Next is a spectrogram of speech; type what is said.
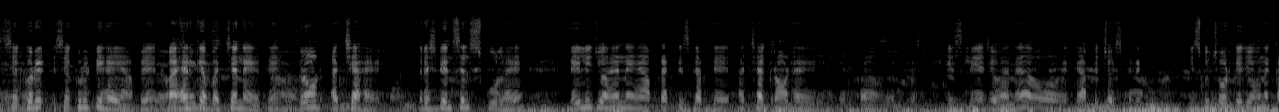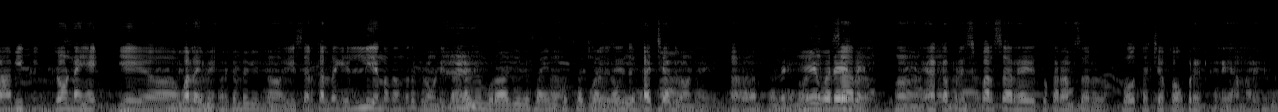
सिक्योरिटी सिक्योरिटी है यहाँ पे। बाहर के बच्चे नहीं थे ग्राउंड अच्छा है। रेजिडेंशियल स्कूल है। डेली जो है ना यहाँ प्रैक्टिस करते अच्छा ग्राउंड है। हाँ, इसलिए जो है ना वो यहाँ पे चॉइस करेंगे इसको छोड़ के जो है ना कहाँ भी ग्राउंड नहीं है ये आ, वलय में हाँ, ಈ ಸರ್ಕಲ್ದಾಗ ಎಲ್ಲಿ ಅನ್ನೋದಂದ್ರೆ ಗ್ರೌಂಡ್ ಇಲ್ಲ सर्कल में मुरारजी देसाई में सबसे अच्छा ग्राउंड ये है अच्छा ग्राउंड है हाँ। सर हाँ यहाँ का प्रिंसिपल सर है तो कराम सर बहुत अच्छा कोऑपरेट करे हमारे को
